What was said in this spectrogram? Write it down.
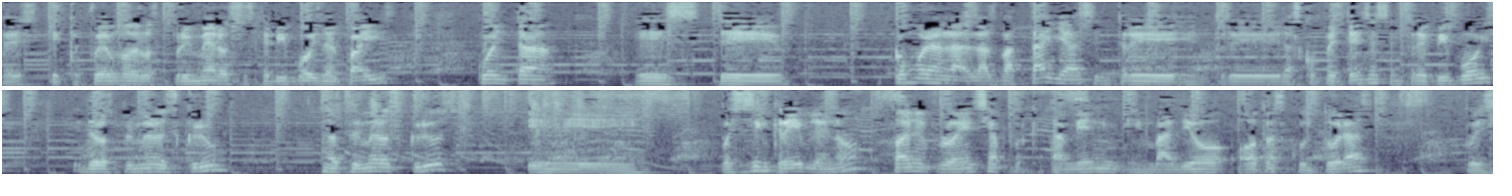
este que fue uno de los primeros este B-Boys del país, cuenta este cómo eran la- las batallas entre entre las competencias entre B-Boys de los primeros crew. Los primeros crews eh, pues es increíble no toda la influencia porque también invadió otras culturas pues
